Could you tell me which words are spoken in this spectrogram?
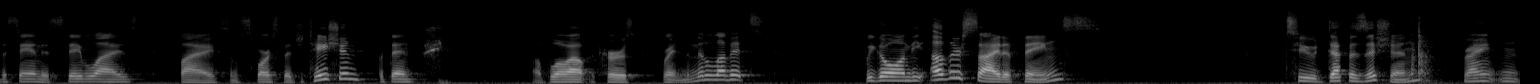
the sand is stabilized by some sparse vegetation, but then a blowout occurs right in the middle of it. If we go on the other side of things to deposition, right? And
